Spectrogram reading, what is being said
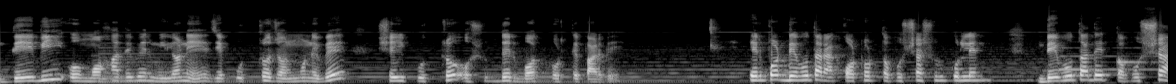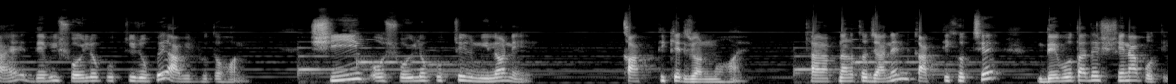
দেবী ও মহাদেবের মিলনে যে পুত্র জন্ম নেবে, সেই পুত্র অসুরদের বধ করতে পারবে। এরপর দেবতারা কঠোর তপস্যা শুরু করলেন। দেবতাদের তপস্যায় দেবী শৈলপুত্রী রূপে আবির্ভূত হন। শিব ও শৈলপুত্রীর মিলনে কার্তিকের জন্ম হয়। আর আপনারা তো জানেন, কার্তিক হচ্ছে দেবতাদের সেনাপতি।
